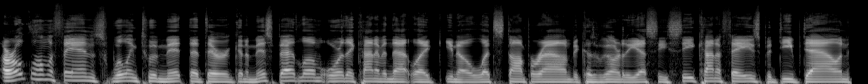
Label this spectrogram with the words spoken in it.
are Oklahoma fans willing to admit that they're going to miss Bedlam, or are they kind of in that like you know let's stomp around because we're going to the SEC kind of phase? But deep down,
